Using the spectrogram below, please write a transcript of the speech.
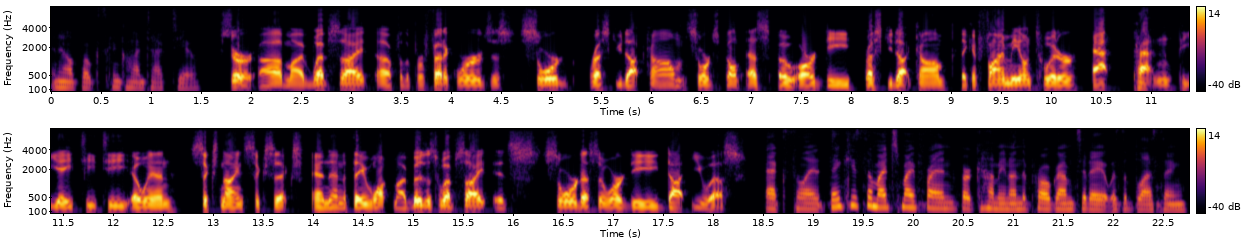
and how folks can contact you. Sure. Uh, my website uh, for the prophetic words is sordrescue.com, sord spelled S O R D, rescue.com. They can find me on Twitter at Patton, P A T T O N, 6966. And then if they want my business website, it's sord, S O R D dot US. Excellent. Thank you so much, my friend, for coming on the program today. It was a blessing.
